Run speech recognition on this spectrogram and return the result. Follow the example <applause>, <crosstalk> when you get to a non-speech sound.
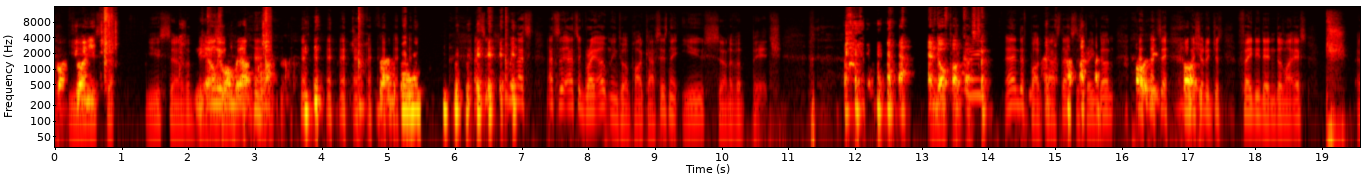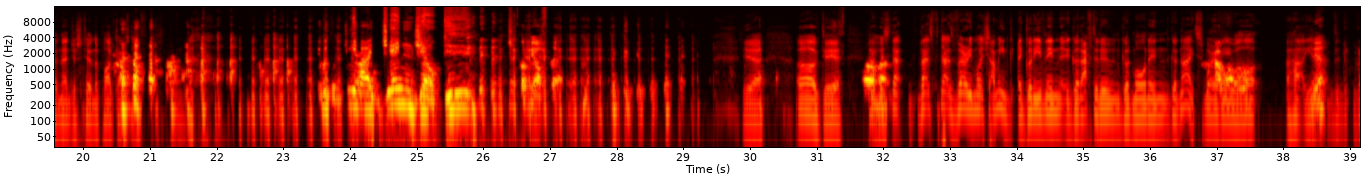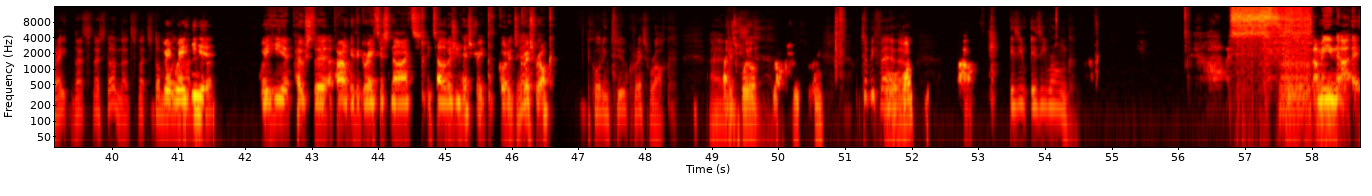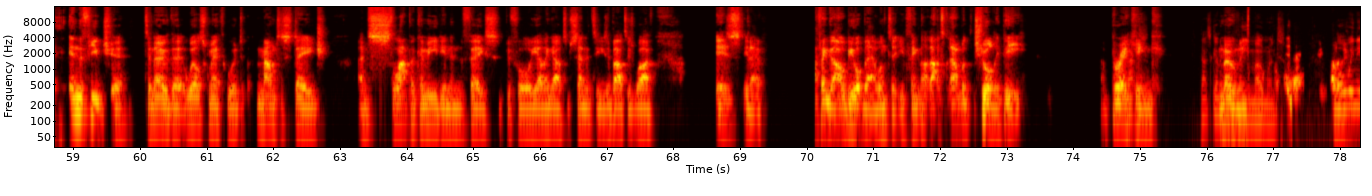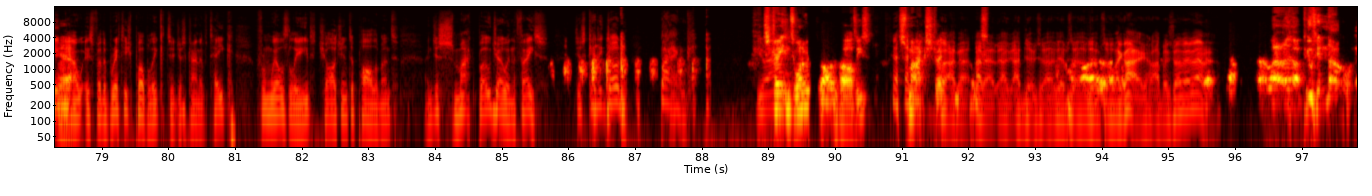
Go on, go on, you- You, son, you son of a bitch. the only one without. <laughs> That's it. <laughs> I mean, that's that's a, that's a great opening to a podcast, isn't it? You son of a bitch. <laughs> End of podcast. End of podcast. That's the stream done. Oh, That's it. oh. I should have just faded in, done like this, and then just turned the podcast off. It was a G.I. Jane joke, dude. <laughs> Just put me off there. yeah. Oh dear. Oh, That was that. That's that's very much. I mean, a good evening, a good afternoon, good morning, good night, wherever you are. Uh, yeah, Yeah. the- great. That's that's done. That's let's stumble. We're, we're here. son. We're here post the apparently the greatest night in television history, according to Yeah. Chris Rock. according to Chris Rock. And That is Will to be fair, Well, though, what- Wow. is he is he wrong? I mean, in the future, to know that Will Smith would mount a stage and slap a comedian in the face before yelling out obscenities about his wife is, you know, I think that would be up there, wouldn't it? You'd think that that's, that would surely be a breaking That's going to be Moment. the moment. Television. All we need Yeah. now is for the British public to just kind of take from Will's lead, charge into Parliament, and just smack Bojo in the face. Just get it done. Bang. You're Straight out. into one of his garden parties. Smack straight. Oh, I'm, so- like I. Uh, Putin, no!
